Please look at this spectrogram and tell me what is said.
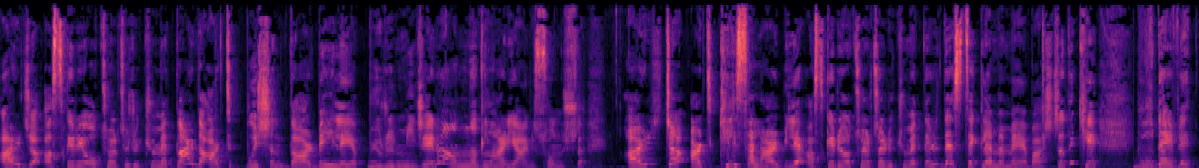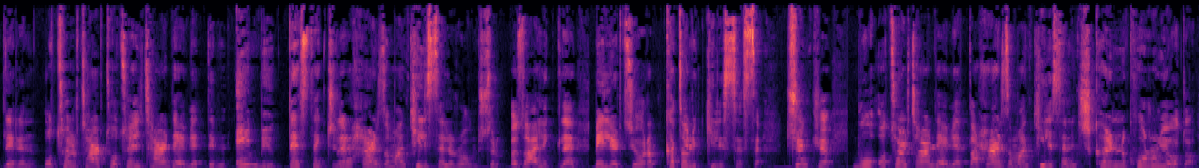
Ayrıca askeri otoriter hükümetler de artık bu işin darbeyle yap yürümeyeceğini anladılar yani sonuçta. Ayrıca artık kiliseler bile askeri otoriter hükümetleri desteklememeye başladı ki bu devletlerin, otoriter totaliter devletlerin en büyük destekçileri her zaman kiliseler olmuştur. Özellikle belirtiyorum Katolik kilisesi. Çünkü bu otoriter devletler her zaman kilisenin çıkarını koruyordu.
